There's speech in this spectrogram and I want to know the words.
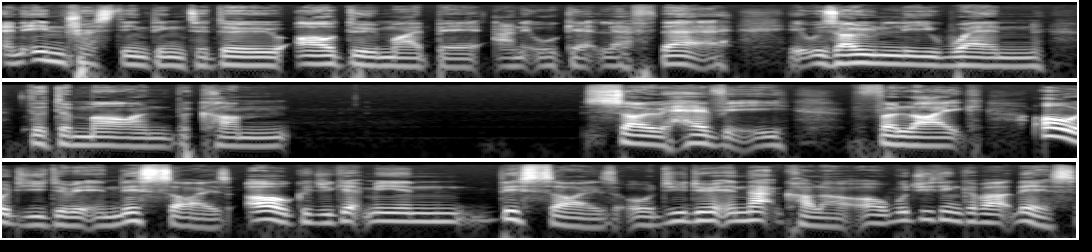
an interesting thing to do. I'll do my bit, and it will get left there. It was only when the demand become so heavy for like oh do you do it in this size? Oh could you get me in this size? Or do you do it in that color? Or what do you think about this?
